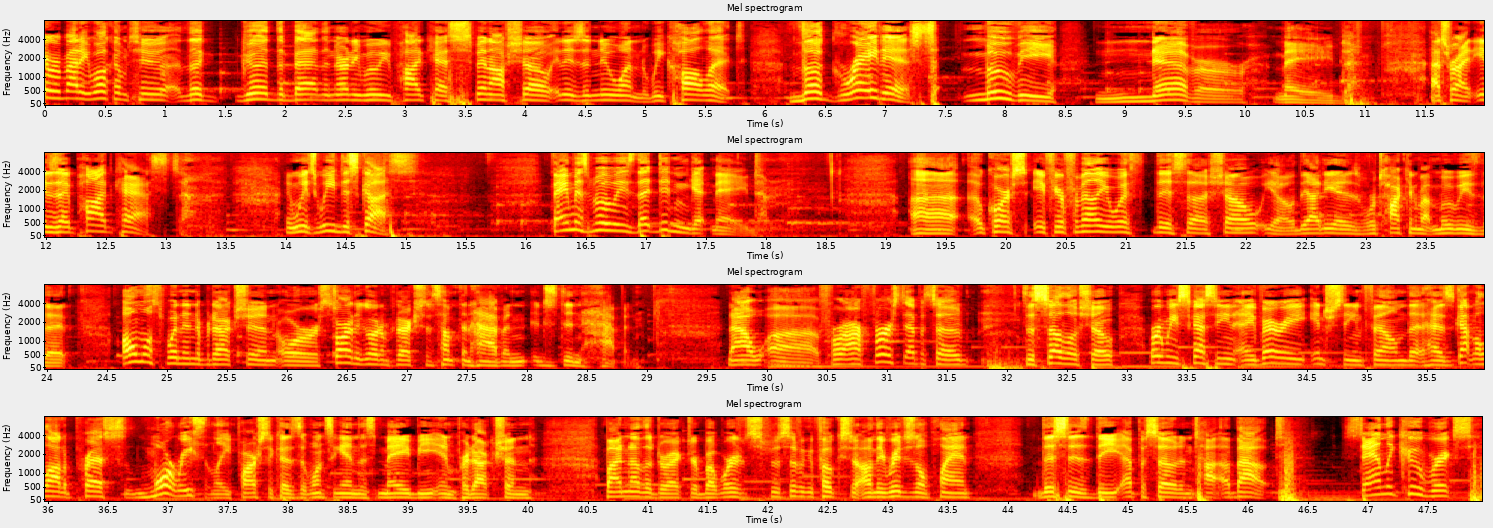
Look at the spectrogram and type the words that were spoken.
everybody, welcome to the Good, the Bad, the Nerdy Movie Podcast spin-off show. It is a new one. We call it The Greatest Movie Never Made. That's right, it is a podcast in which we discuss famous movies that didn't get made. Uh, of course, if you're familiar with this uh, show, you know, the idea is we're talking about movies that almost went into production or started to go into production, something happened, it just didn't happen. Now, uh, for our first episode, the solo show, we're going to be discussing a very interesting film that has gotten a lot of press more recently, partially because, once again, this may be in production by another director, but we're specifically focusing on the original plan. This is the episode about Stanley Kubrick's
